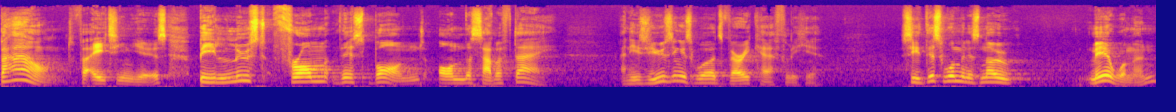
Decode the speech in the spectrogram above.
bound for 18 years, be loosed from this bond on the Sabbath day? And he's using his words very carefully here. See, this woman is no mere woman,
